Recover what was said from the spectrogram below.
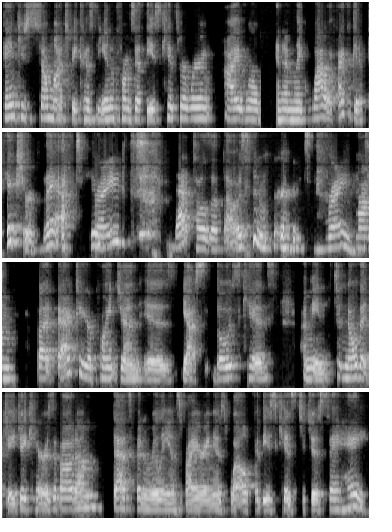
thank you so much because the uniforms that these kids were wearing i wore and i'm like wow if i could get a picture of that right. That tells a thousand words. Right. Um, but back to your point, Jen, is yes, those kids, I mean, to know that JJ cares about them, that's been really inspiring as well for these kids to just say, hey,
